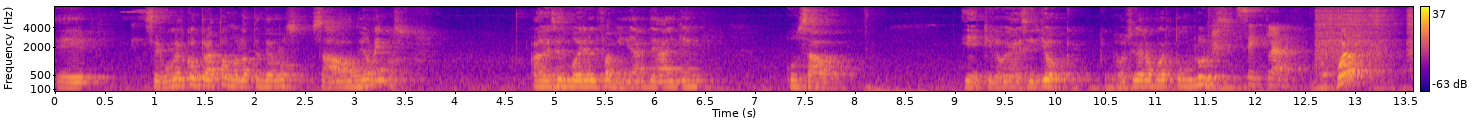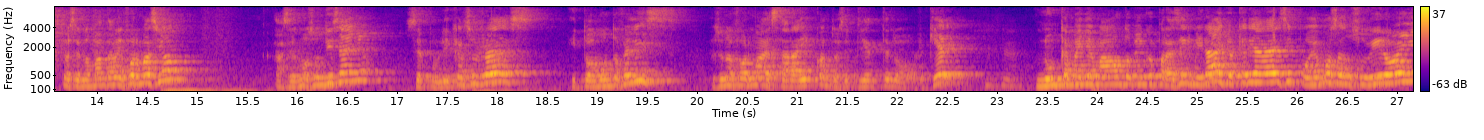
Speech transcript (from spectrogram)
eh, según el contrato no lo atendemos sábados ni domingos. A veces muere el familiar de alguien un sábado. Y aquí le voy a decir yo, que, que mejor se hubiera muerto un lunes. Sí, claro. No puedo. Entonces nos manda la información, hacemos un diseño, se publica en sus redes y todo el mundo feliz. Es una forma de estar ahí cuando ese cliente lo requiere. Nunca me ha llamado un domingo para decir, mira, yo quería ver si podemos subir hoy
